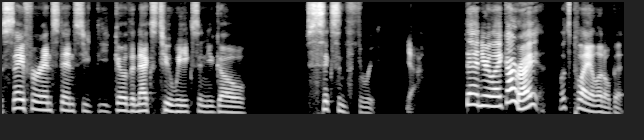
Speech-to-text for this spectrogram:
say for instance, you, you go the next two weeks and you go six and three. Yeah. Then you're like, all right, let's play a little bit.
